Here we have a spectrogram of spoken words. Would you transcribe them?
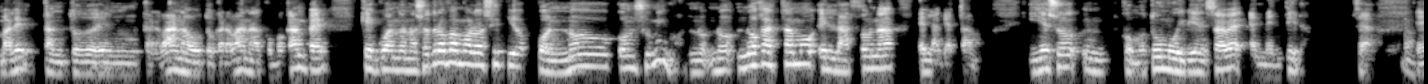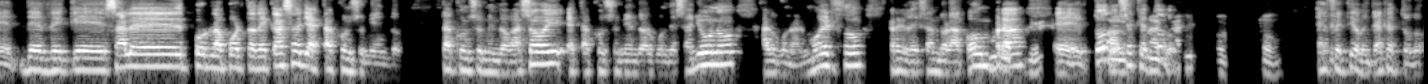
¿vale? Tanto en caravana, autocaravana como camper, que cuando nosotros vamos a los sitios, pues no consumimos, no, no, gastamos en la zona en la que estamos. Y eso, mm, como tú muy bien sabes, es mentira. O sea, eh, desde que sales por la puerta de casa ya estás consumiendo. Estás consumiendo gasoil, estás consumiendo algún desayuno, algún almuerzo, realizando la compra, eh, todo, es que todo. Efectivamente, es que es todo.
